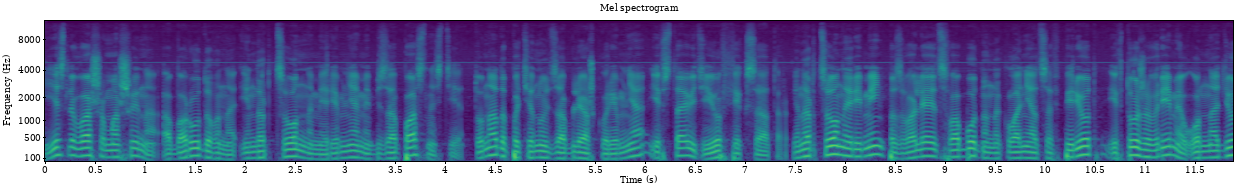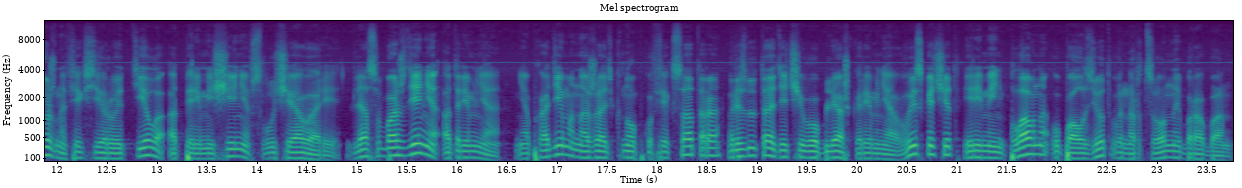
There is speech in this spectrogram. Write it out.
Если ваша машина оборудована инерционными ремнями безопасности, то надо потянуть за бляшку ремня и вставить ее в фиксатор. Инерционный ремень позволяет свободно наклоняться вперед и в то же время он надежно фиксирует тело от перемещения в случае аварии. Для освобождения от ремня необходимо нажать кнопку фиксатора, в результате чего бляшка ремня выскочит и ремень плавно уползет в инерционный барабан.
